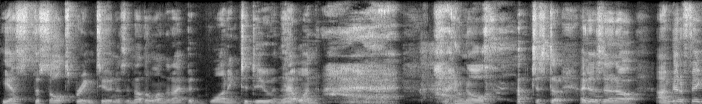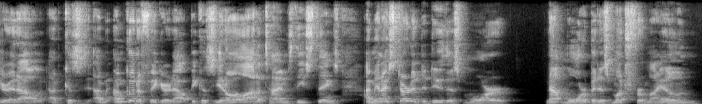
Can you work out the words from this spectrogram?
Yes, the Salt Spring tune is another one that I've been wanting to do, and that one, I don't know. just uh, I just don't know. I'm gonna figure it out because I'm I'm gonna figure it out because you know a lot of times these things. I mean, I started to do this more, not more, but as much for my own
